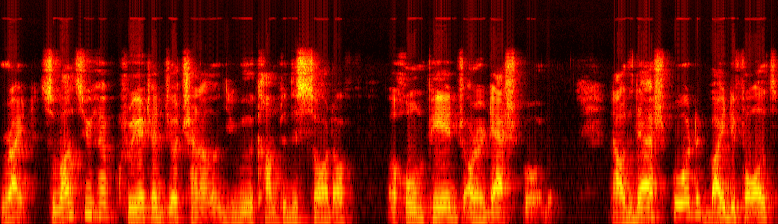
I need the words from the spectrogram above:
Right, so once you have created your channel, you will come to this sort of a home page or a dashboard. Now the dashboard by default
